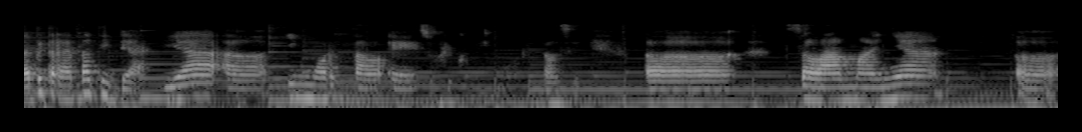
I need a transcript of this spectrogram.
Tapi ternyata tidak, dia uh, immortal, eh sorry kok immortal sih, uh, selamanya uh,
